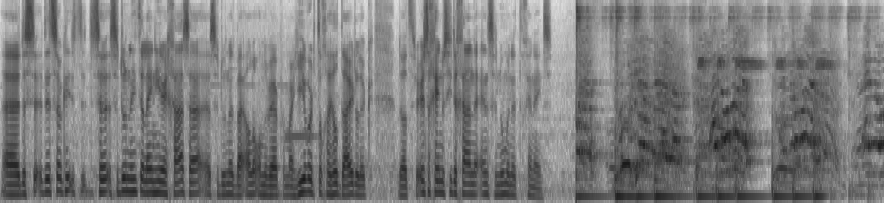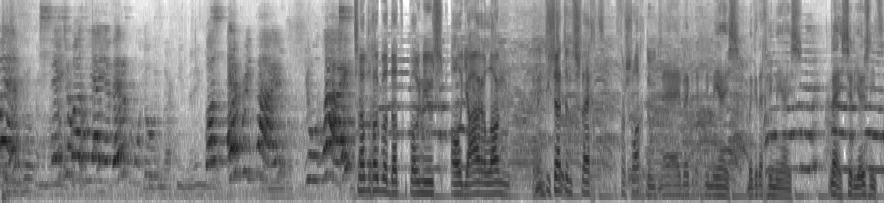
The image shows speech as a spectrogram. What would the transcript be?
Eh, dus dit is ook niet, ze, ze doen het niet alleen hier in Gaza, ze doen het bij alle onderwerpen. Maar hier wordt het toch wel heel duidelijk dat er is een genocide gaande en ze noemen het geen eens. Snap toch ook wel dat Po-nieuws al jarenlang ontzettend slecht verslag doet? Nee, ben ik het echt niet mee eens. Ben ik het echt niet mee eens. Nee, serieus niet.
